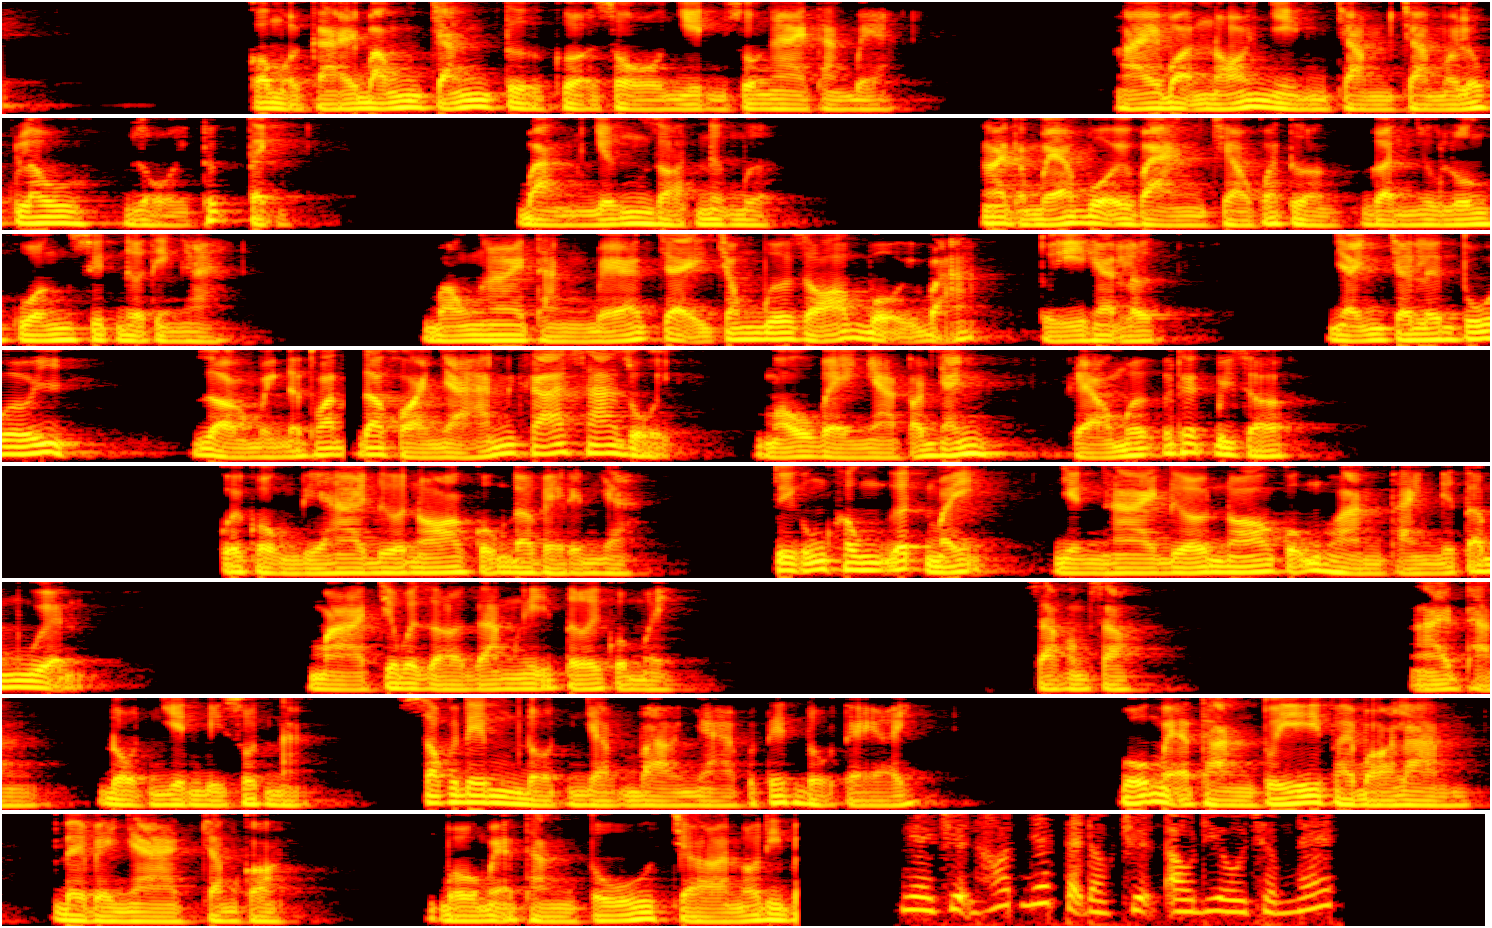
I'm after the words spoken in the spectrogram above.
Có một cái bóng trắng từ cửa sổ nhìn xuống hai thằng bé. Hai bọn nó nhìn chằm chằm một lúc lâu rồi thức tỉnh. Bằng những giọt nước mưa. Hai thằng bé vội vàng trèo qua tường gần như luống cuống suýt nữa thì ngã. Bóng hai thằng bé chạy trong mưa gió vội vã, tùy hẹn lớn. Nhanh chân lên Tú ơi! Giờ mình đã thoát ra khỏi nhà hắn khá xa rồi. Mau về nhà tao nhanh, kẻo mưa ướt hết bây giờ. Cuối cùng thì hai đứa nó cũng đã về đến nhà. Tuy cũng không ướt mấy, nhưng hai đứa nó cũng hoàn thành cái tâm nguyện mà chưa bao giờ dám nghĩ tới của mình. Sao hôm sau, hai thằng đột nhiên bị sốt nặng. Sau cái đêm đột nhập vào nhà của tên đồ tẻ ấy. Bố mẹ thằng Túy phải bỏ làm Để về nhà chăm con. Bố mẹ thằng Tú chờ nó đi Nghe chuyện hot nhất tại đọc audio.net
